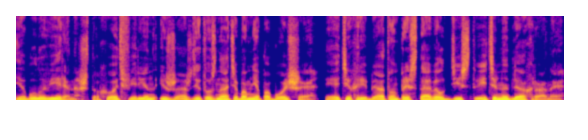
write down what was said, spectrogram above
Я был уверен, что хоть Ферин и жаждет узнать обо мне побольше, этих ребят он приставил действительно для охраны.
